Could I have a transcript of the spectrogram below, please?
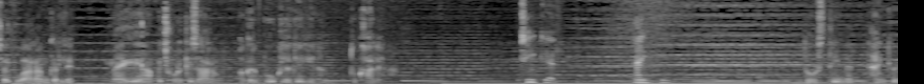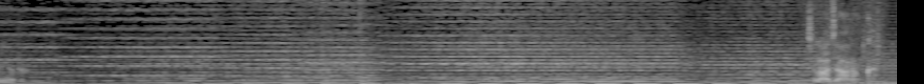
चल तू आराम कर ले। मैं ये यहाँ पे छोड़ के जा रहा हूँ। अगर भूख लगेगी ना तो खा लेना। ठीक है। थैंक यू दोस्ती में थैंक यू नहीं होता। चला जा आराम कर।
